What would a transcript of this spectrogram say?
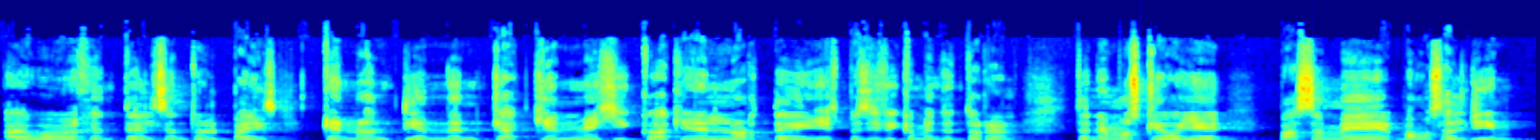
a huevo hay gente del centro del país que no entienden que aquí en México, aquí en el norte y específicamente en Torreón, tenemos que, oye, pásame, vamos al gym,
